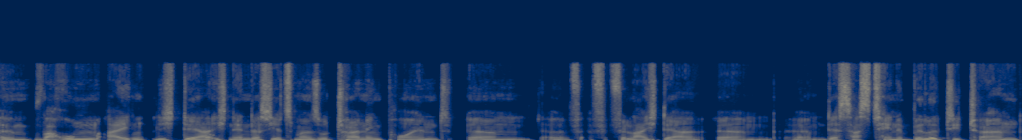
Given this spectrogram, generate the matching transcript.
ähm, warum eigentlich der, ich nenne das jetzt mal so Turning Point, ähm, äh, vielleicht der, ähm, ähm, der Sustainability Turn,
